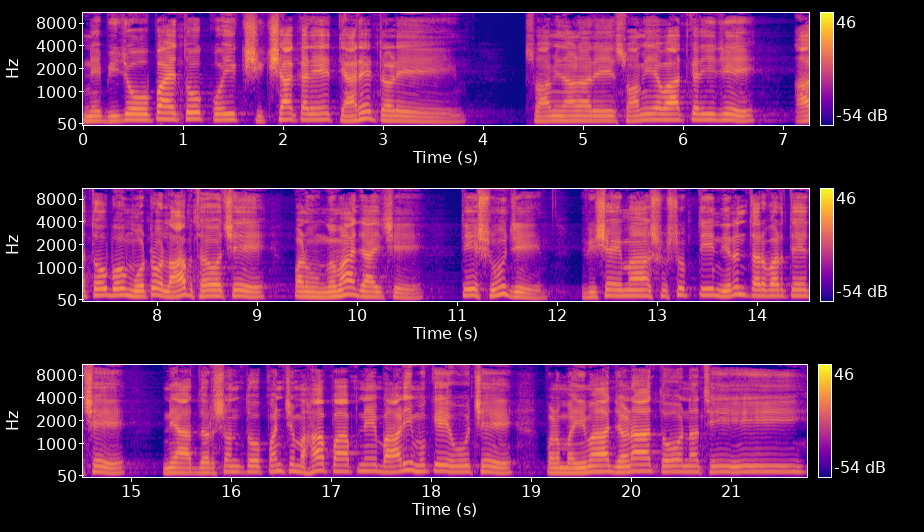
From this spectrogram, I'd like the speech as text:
ને બીજો ઉપાય તો કોઈક શિક્ષા કરે ત્યારે ટળે. સ્વામિનારાયણ, સ્વામીએ વાત કરી જે, આ તો બહુ મોટો લાભ થયો છે, પણ ઊંઘમાં જાય છે. તે શું છે વિષયમાં સુષુપ્તિ નિરંતર વર્તે છે. ને આ દર્શન તો પંચ મહાપાપને બાળી મૂકે એવું છે, પણ મહિમા જણાતો નથી.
